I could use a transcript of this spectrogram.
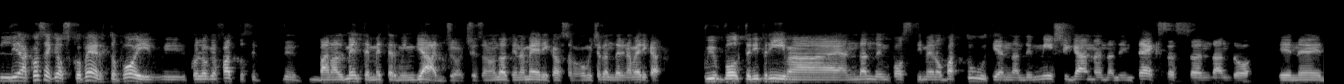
la cosa che ho scoperto poi, quello che ho fatto eh, banalmente è mettermi in viaggio, cioè sono andato in America, sono cominciato ad andare in America più volte di prima, eh, andando in posti meno battuti, andando in Michigan, andando in Texas, andando in, eh,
